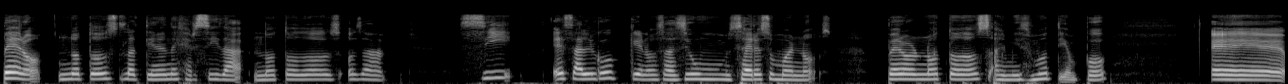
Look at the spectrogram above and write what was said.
pero no todos la tienen ejercida, no todos, o sea, sí es algo que nos hace un seres humanos, pero no todos al mismo tiempo. Eh,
